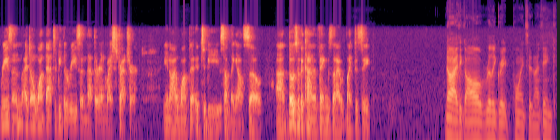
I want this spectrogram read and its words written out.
reason. I don't want that to be the reason that they're in my stretcher. You know, I want the, it to be something else. So uh, those are the kind of things that I would like to see. No, I think all really great points. And I think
